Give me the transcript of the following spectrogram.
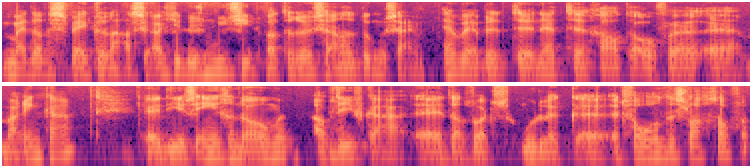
maar dat is speculatie. Als je dus nu ziet wat de Russen aan het doen zijn. we hebben het net gehad over Marinka. die is ingenomen. Avdivka, dat wordt vermoedelijk het volgende slachtoffer.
